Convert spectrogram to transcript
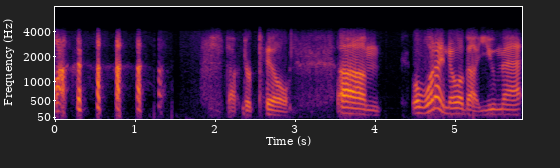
Dr. Pill. Um, well, what I know about you, Matt,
